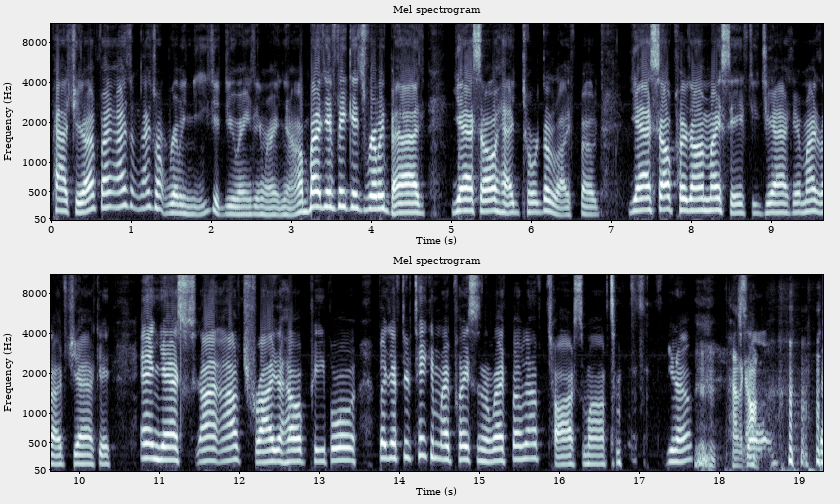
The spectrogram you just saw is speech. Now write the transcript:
patch it up. I, I, don't, I don't really need to do anything right now. But if it gets really bad, yes, I'll head toward the lifeboat. Yes, I'll put on my safety jacket, my life jacket. And yes, I, I'll try to help people. But if they're taking my place in the lifeboat, I'll toss them off. To, you know? How's it So- going?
